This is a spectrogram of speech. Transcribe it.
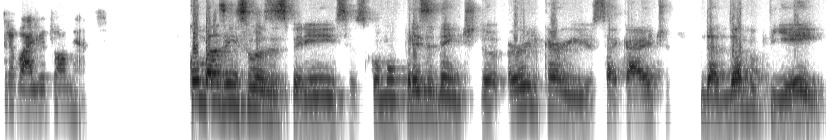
trabalho atualmente. Com base em suas experiências como presidente do Early Career Psychiatry da WPA,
